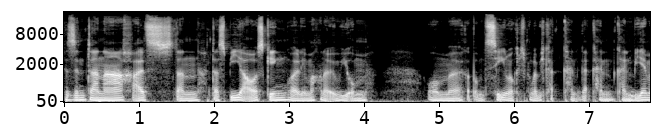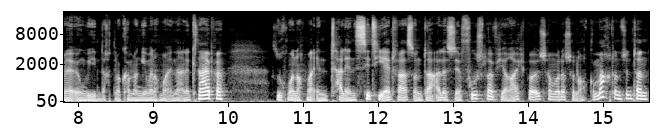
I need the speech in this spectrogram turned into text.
sind danach, als dann das Bier ausging, weil die machen da irgendwie um um, äh, ich glaube, um 10 Uhr kriegt man, glaube ich, kein, kein, kein Bier mehr. Irgendwie dachten wir, komm, dann gehen wir nochmal in eine Kneipe, suchen wir nochmal in Talent City etwas und da alles sehr fußläufig erreichbar ist, haben wir das dann auch gemacht und sind dann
